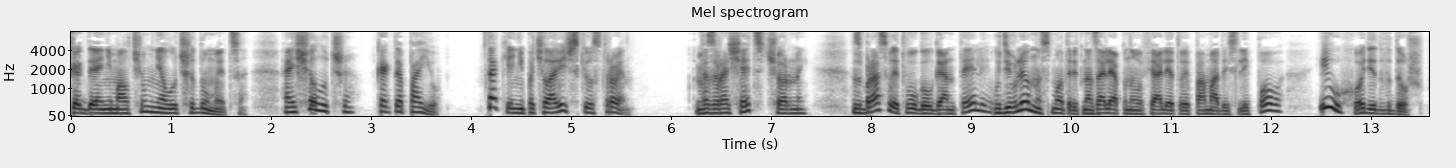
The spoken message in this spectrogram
Когда я не молчу, мне лучше думается. А еще лучше, когда пою. Так я не по-человечески устроен. Возвращается черный, сбрасывает в угол гантели, удивленно смотрит на заляпанного фиолетовой помадой слепого и уходит в душ.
